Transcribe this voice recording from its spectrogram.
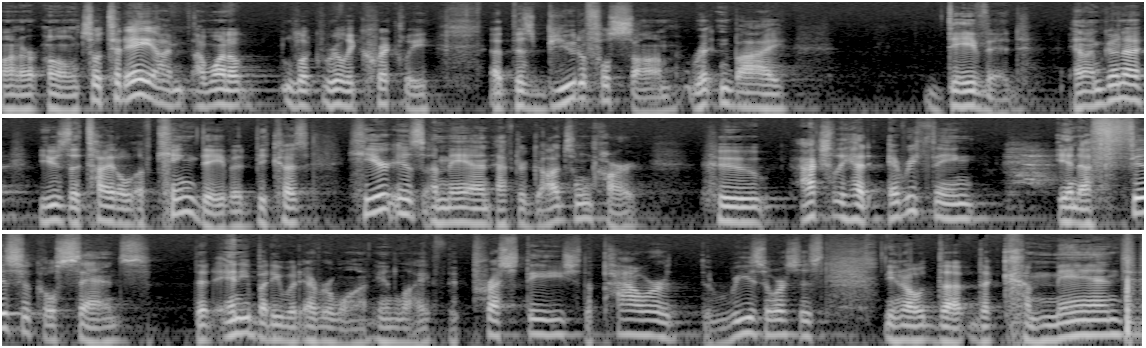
on our own. So today I'm, i want to look really quickly at this beautiful psalm written by David. And I'm going to use the title of King David because here is a man after God's own heart who actually had everything in a physical sense that anybody would ever want in life the prestige, the power, the resources, you know, the, the command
